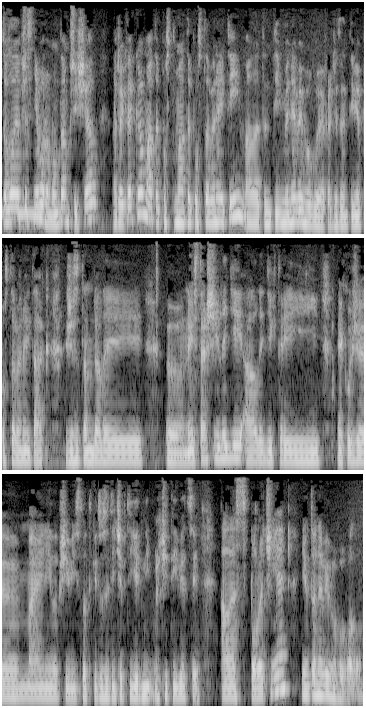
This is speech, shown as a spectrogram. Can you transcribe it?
tohle je přesně ono. On tam přišel a řekl, tak jo, máte, post, máte postavený tým, ale ten tým mi nevyhovuje, protože ten tým je postavený tak, že se tam dali uh, nejstarší lidi a lidi, kteří jakože mají nejlepší výsledky, co se týče v té jedné určité věci. Ale společně jim to nevyhovovalo.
